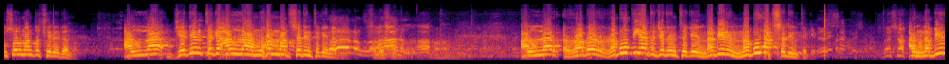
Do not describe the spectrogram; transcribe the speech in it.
মুসলমান তো ছেড়ে দেন। আল্লাহ যেদিন থেকে আল্লাহ মুহাম্মদ সেদিন থেকে আল্লাহর রবের রবুবিয়াত যেদিন থেকে, নবীর নবুয়াত সেদিন থেকে। আর নবীর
